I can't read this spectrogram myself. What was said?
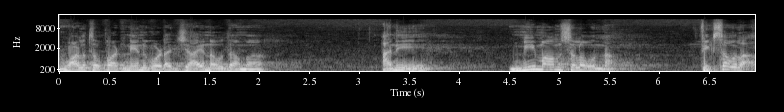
వాళ్ళతో పాటు నేను కూడా జాయిన్ అవుదామా? అని మీ మాంసలో ఉన్నా ఫిక్స్ అవ్వలా.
